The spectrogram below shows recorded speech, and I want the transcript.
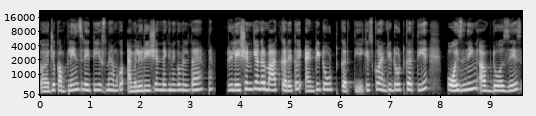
जो कंप्लेंट्स रहती है, उसमें हमको एमुलेशन देखने को मिलता है। रिलेशन की अगर बात करें तो एंटीडोट करती है। किसको एंटीडोट करती है? पॉइजनिंग अब डोजेज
